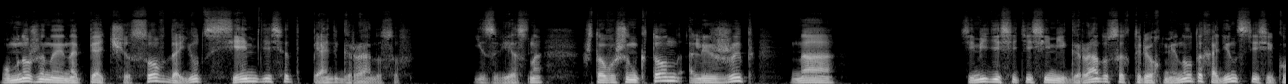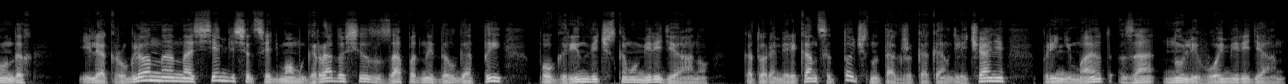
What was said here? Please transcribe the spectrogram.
умноженные на 5 часов, дают 75 градусов. Известно, что Вашингтон лежит на 77 градусах 3 минутах 11 секундах или округленно на 77 градусе западной долготы по Гринвичскому меридиану, который американцы точно так же, как и англичане, принимают за нулевой меридиан.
